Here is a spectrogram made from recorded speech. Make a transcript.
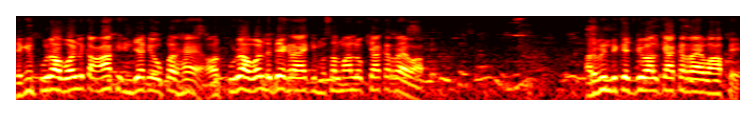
लेकिन पूरा वर्ल्ड का आँख इंडिया के ऊपर है और पूरा वर्ल्ड देख रहा है कि मुसलमान लोग क्या कर रहे हैं वहाँ पे। अरविंद केजरीवाल क्या कर रहा है वहाँ पे?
